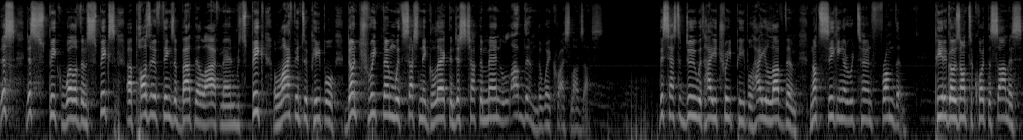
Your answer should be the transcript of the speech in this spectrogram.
Just, just speak well of them. Speak uh, positive things about their life, man. Speak life into people. Don't treat them with such neglect and just chuck them, man. Love them the way Christ loves us. This has to do with how you treat people, how you love them, not seeking a return from them. Peter goes on to quote the psalmist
